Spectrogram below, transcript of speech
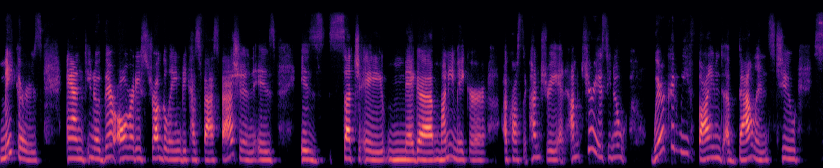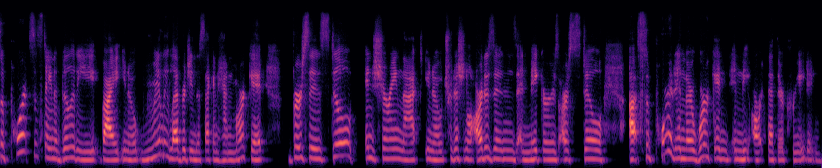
makers and you know they're already struggling because fast fashion is is such a mega money maker across the country and i'm curious you know where could we find a balance to support sustainability by you know really leveraging the secondhand market versus still ensuring that you know traditional artisans and makers are still uh, supported in their work and in the art that they're creating?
